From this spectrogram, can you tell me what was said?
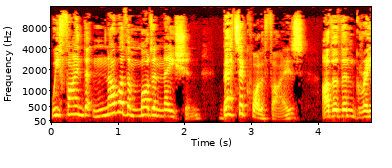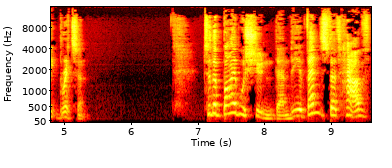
we find that no other modern nation better qualifies other than Great Britain. To the Bible student, then, the events that have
